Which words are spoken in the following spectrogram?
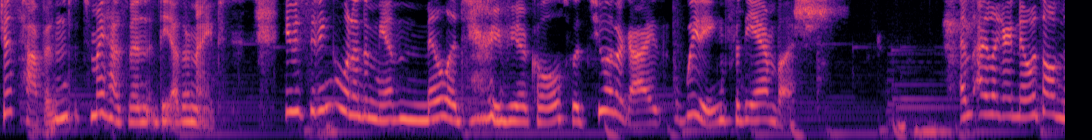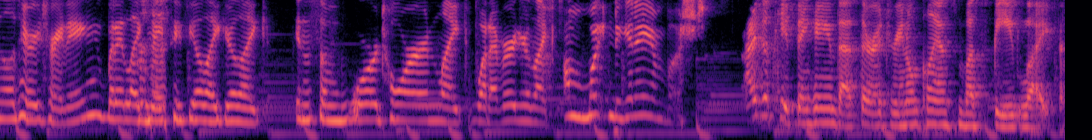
just happened to my husband the other night. He was sitting in one of the military vehicles with two other guys waiting for the ambush. And I like I know it's all military training, but it like Mhm. makes me feel like you're like in some war torn like whatever, and you're like I'm waiting to get ambushed. I just keep thinking that their adrenal glands must be like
